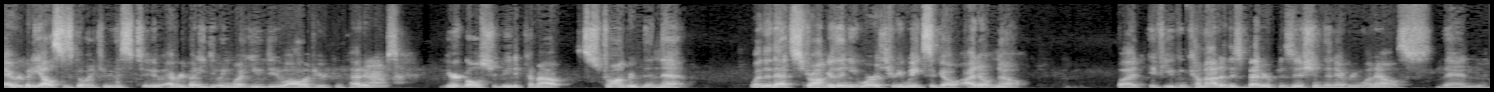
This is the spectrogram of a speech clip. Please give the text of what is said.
everybody else is going through this too. Everybody doing what you do, all of your competitors. Your goal should be to come out stronger than them. Whether that's stronger than you were three weeks ago, I don't know. But if you can come out of this better position than everyone else, then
